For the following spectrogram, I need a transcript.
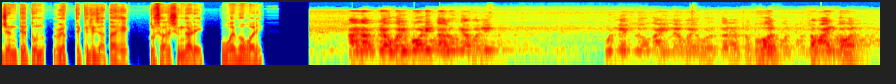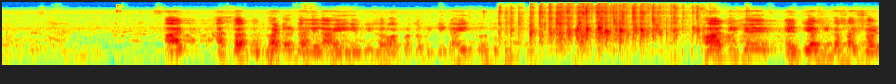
जनतेतून व्यक्त केली जात आहे. तुषार शिंगाडे वैभववाडी. आज आमच्या वैभववाडी तालुक्यामध्ये पुण्यश्लोक आईलाबाई होळकरांचं भवन समाज भवन. आज आत्ताच उद्घाटन झालेलं आहे हे मी सर्वात प्रथम इथे जाहीर करतो. हा अतिशय ऐतिहासिक असा क्षण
